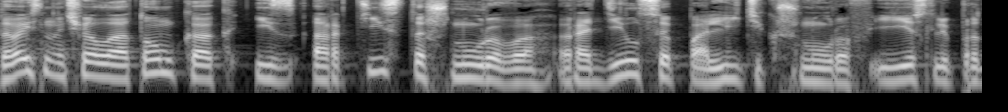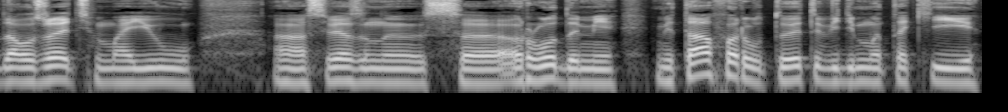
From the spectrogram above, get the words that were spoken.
Давай сначала о том, как из артиста Шнурова родился политик Шнуров. И если продолжать мою а, связанную с родами метафору, то это, видимо, такие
